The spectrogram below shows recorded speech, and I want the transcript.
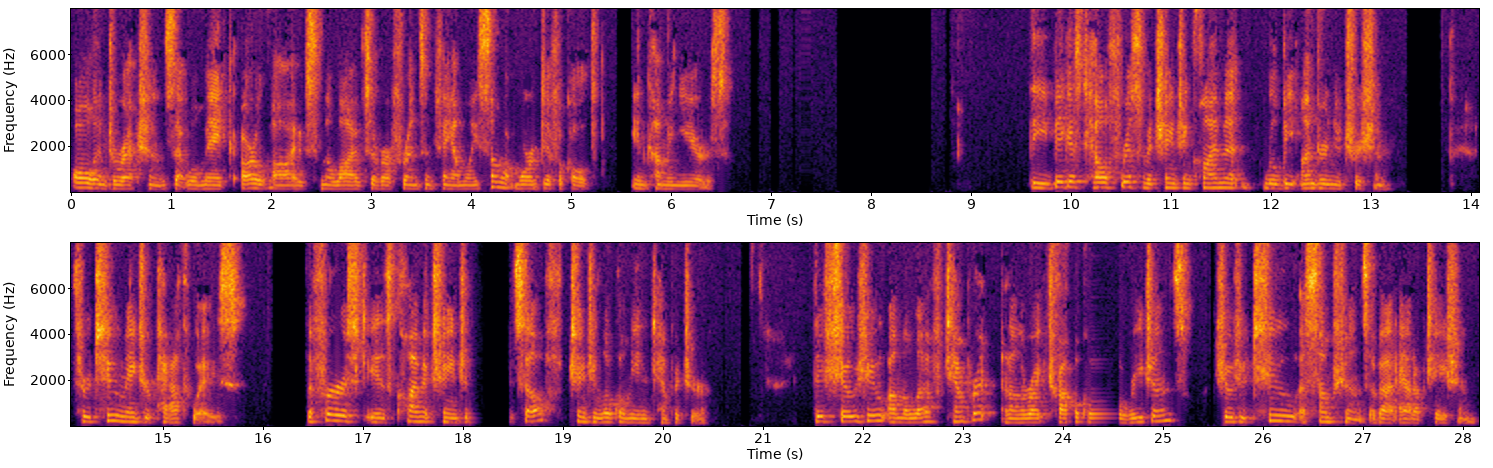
all in directions that will make our lives and the lives of our friends and family somewhat more difficult in coming years. The biggest health risk of a changing climate will be undernutrition through two major pathways. The first is climate change itself, changing local mean temperature. This shows you on the left temperate and on the right tropical regions, shows you two assumptions about adaptation.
